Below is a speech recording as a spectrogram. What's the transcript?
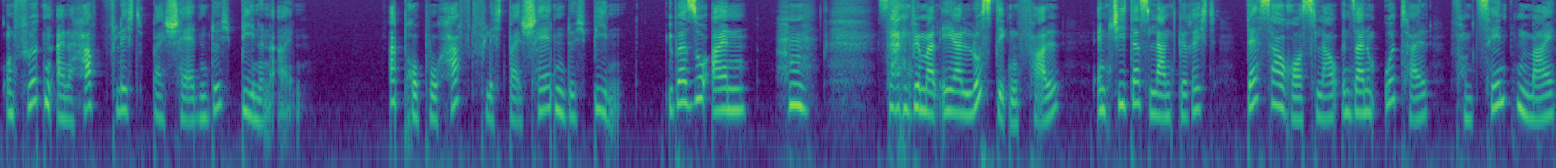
und führten eine Haftpflicht bei Schäden durch Bienen ein. Apropos Haftpflicht bei Schäden durch Bienen. Über so einen, hm, sagen wir mal eher lustigen Fall entschied das Landgericht Dessau-Roßlau in seinem Urteil vom 10. Mai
